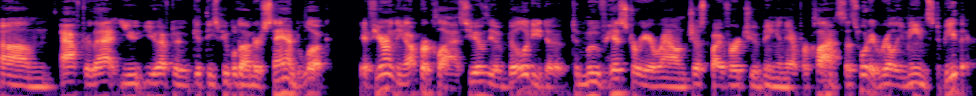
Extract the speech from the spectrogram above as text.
Um, after that, you you have to get these people to understand. Look, if you're in the upper class, you have the ability to to move history around just by virtue of being in the upper class. That's what it really means to be there.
